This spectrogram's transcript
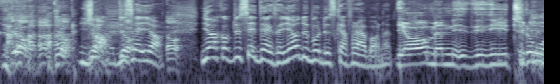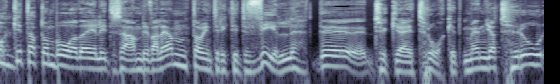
Ja, ja, Ja, du säger ja. ja. Jakob, du säger direkt så här, ja du borde skaffa det här barnet. Ja, men det det är ju tråkigt att de båda är lite så ambivalenta och inte riktigt vill. Det tycker jag är tråkigt. Men jag tror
